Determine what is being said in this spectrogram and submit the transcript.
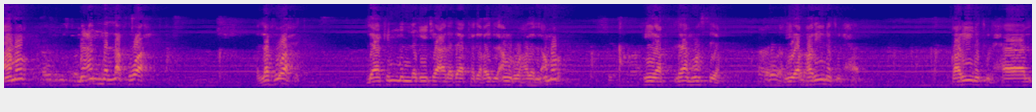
أمر؟ مع أن اللفظ واحد. اللفظ واحد. لكن الذي جعل ذاك لغير الأمر وهذا الأمر هي لا مو السياق. هي قرينة الحال. قرينة الحال.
